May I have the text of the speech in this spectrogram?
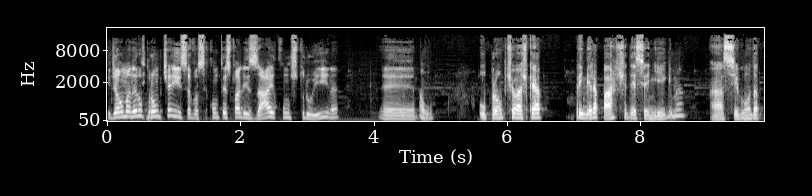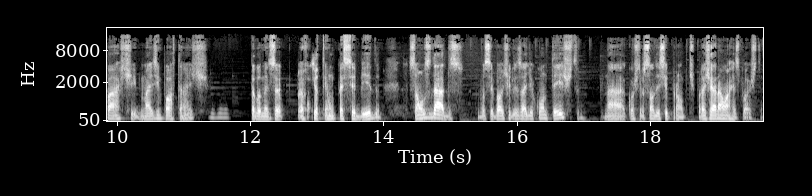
E de alguma maneira o prompt é isso, é você contextualizar e construir, né? É... O, o prompt eu acho que é a primeira parte desse enigma, a segunda parte mais importante, pelo menos é o que eu tenho percebido, são os dados. Você vai utilizar de contexto na construção desse prompt para gerar uma resposta.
